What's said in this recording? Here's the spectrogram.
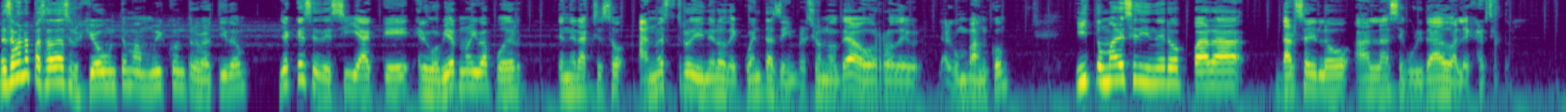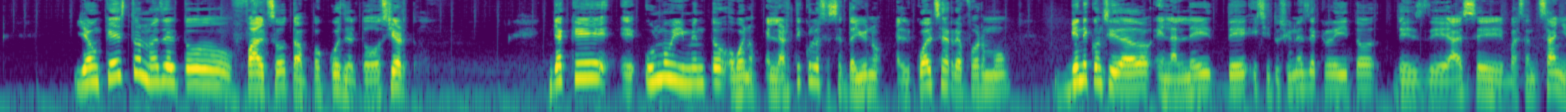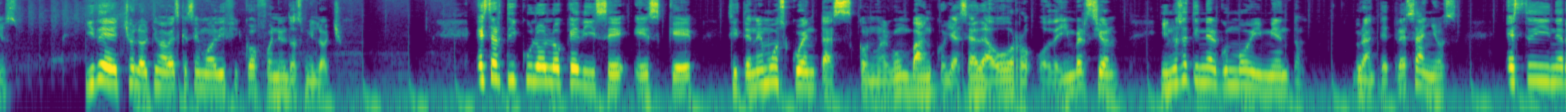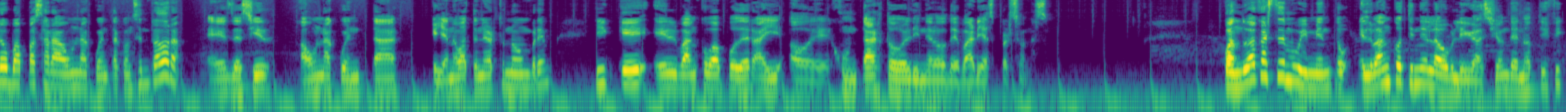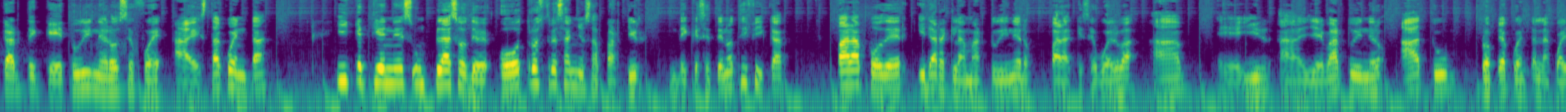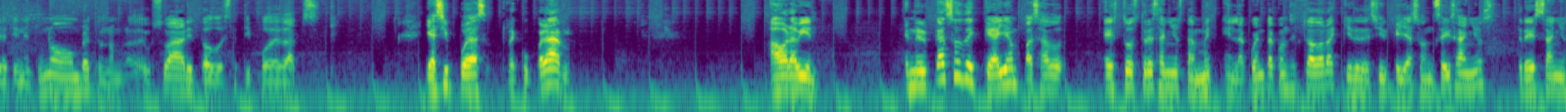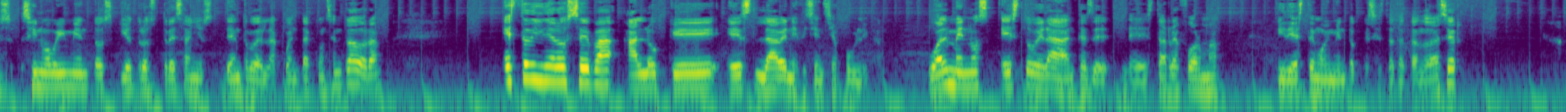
La semana pasada surgió un tema muy controvertido, ya que se decía que el gobierno iba a poder tener acceso a nuestro dinero de cuentas de inversión o de ahorro de, algún banco y tomar ese dinero para dárselo a la seguridad o al ejército. Y aunque esto no es del todo falso, tampoco es del todo cierto. Ya que eh, un movimiento, o bueno, el artículo 61, el cual se reformó, viene considerado en la ley de instituciones de crédito desde hace bastantes años. Y de hecho la última vez que se modificó fue en el 2008. Este artículo lo que dice es que si tenemos cuentas con algún banco, ya sea de ahorro o de inversión, y no se tiene algún movimiento durante tres años, este dinero va a pasar a una cuenta concentradora, es decir, a una cuenta que ya no va a tener tu nombre y que el banco va a poder ahí eh, juntar todo el dinero de varias personas. Cuando haga este movimiento, el banco tiene la obligación de notificarte que tu dinero se fue a esta cuenta y que tienes un plazo de otros tres años a partir de que se te notifica para poder ir a reclamar tu dinero, para que se vuelva a eh, ir a llevar tu dinero a tu propia cuenta en la cual ya tiene tu nombre, tu número de usuario, todo este tipo de datos. Y así puedas recuperarlo. Ahora bien, en el caso de que hayan pasado estos tres años también en la cuenta concentradora, quiere decir que ya son seis años, tres años sin movimientos y otros tres años dentro de la cuenta concentradora este dinero se va a lo que es la beneficencia pública. O al menos esto era antes de, esta reforma y de este movimiento que se está tratando de hacer.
